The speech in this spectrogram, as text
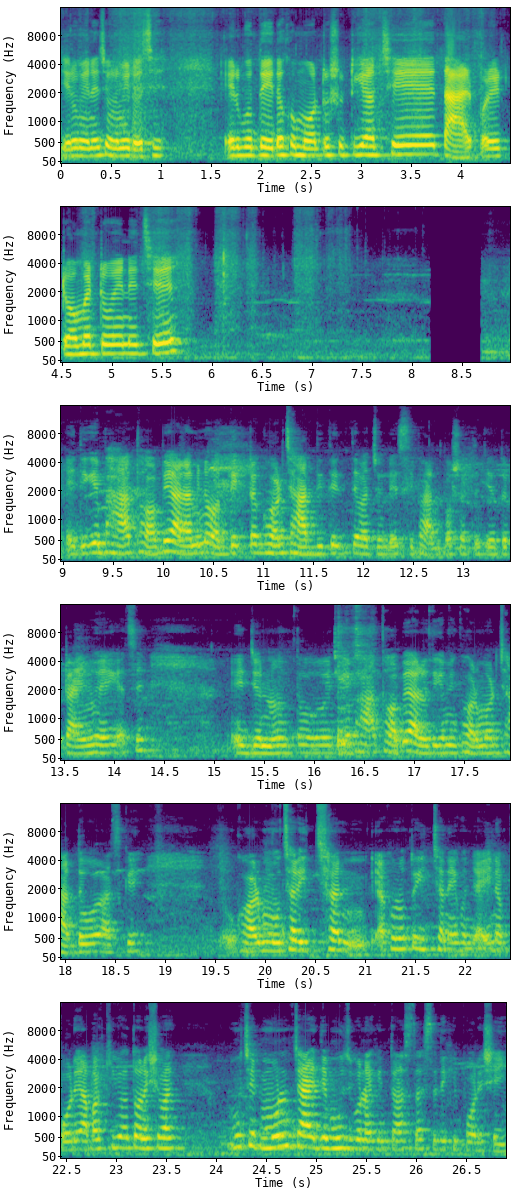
যেরকম এনেছে ওরমই রয়েছে। এর মধ্যে এই দেখো, মটরশুঁটি আছে, তারপরে টমেটো এনেছে। এদিকে ভাত হবে আর আমি না অর্ধেকটা ঘর ঝাড় দিতে দিতে আবার চলে এসেছি ভাত বসাতে, যেহেতু টাইম হয়ে গেছে। এই জন্য তো এদিকে ভাত হবে আর ওদিকে আমি ঘর মর ঝাড় দেবো আজকে। ঘর মোছার ইচ্ছা এখনও তো ইচ্ছা নেই, এখন যাই না। পরে আবার কী হতো অনেক সময় মুছে, মন চায় যে মুছবো না, কিন্তু আস্তে আস্তে দেখি পরে সেই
